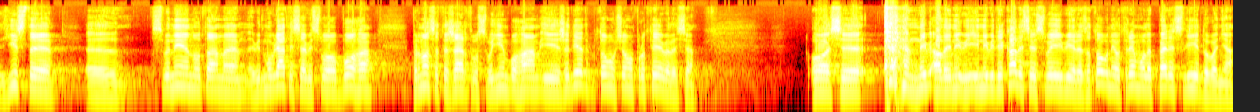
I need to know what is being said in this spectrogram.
їсти е, свинину, там, е, відмовлятися від свого Бога, приносити жертву своїм богам. І жиди тому всьому противилися. Ось, е, але і не відрікалися від своєї віри, зато вони отримували переслідування.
